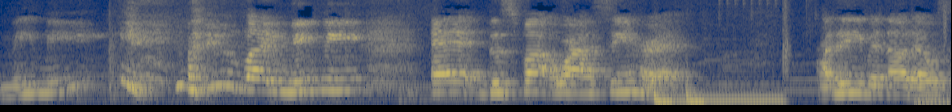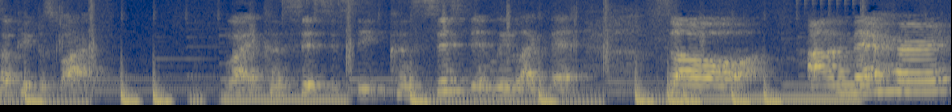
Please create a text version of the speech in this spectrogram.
"Meet me." she was like, "Meet me at the spot where I seen her at." I didn't even know that was her people spot like consistency consistently like that so i met her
